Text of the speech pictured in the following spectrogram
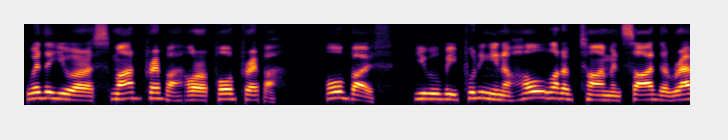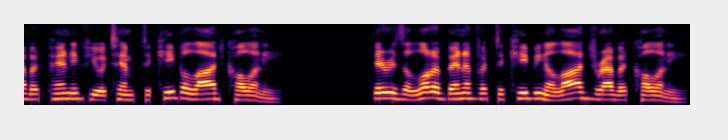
whether you are a smart prepper or a poor prepper, or both, you will be putting in a whole lot of time inside the rabbit pen if you attempt to keep a large colony. There is a lot of benefit to keeping a large rabbit colony.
